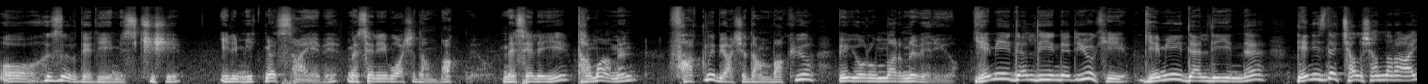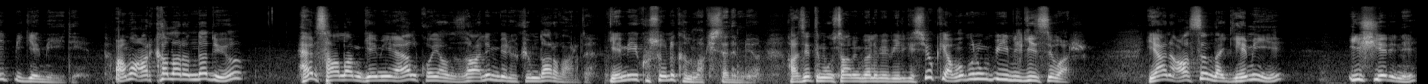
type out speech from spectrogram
o Hızır dediğimiz kişi ilim hikmet sahibi meseleyi bu açıdan bakmıyor. Meseleyi tamamen farklı bir açıdan bakıyor ve yorumlarını veriyor. Gemiyi deldiğinde diyor ki, gemiyi deldiğinde denizde çalışanlara ait bir gemiydi. Ama arkalarında diyor her sağlam gemiye el koyan zalim bir hükümdar vardı. Gemiyi kusurlu kılmak istedim diyor. Hz. Musa'nın böyle bir bilgisi yok ki ama bunun bir bilgisi var. Yani aslında gemiyi, iş yerini,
